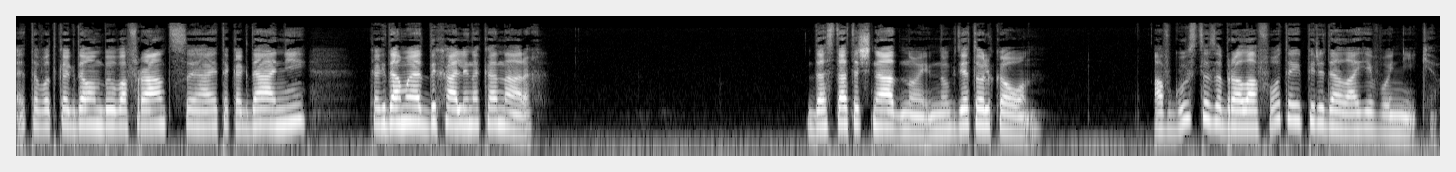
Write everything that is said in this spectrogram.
Это вот когда он был во Франции, а это когда они... Когда мы отдыхали на Канарах. «Достаточно одной, но где только он?» Августа забрала фото и передала его Нике.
